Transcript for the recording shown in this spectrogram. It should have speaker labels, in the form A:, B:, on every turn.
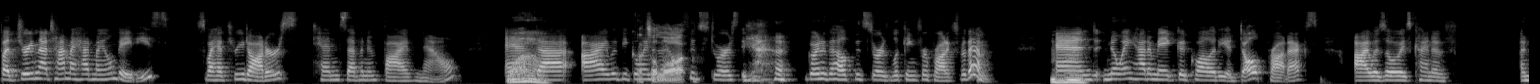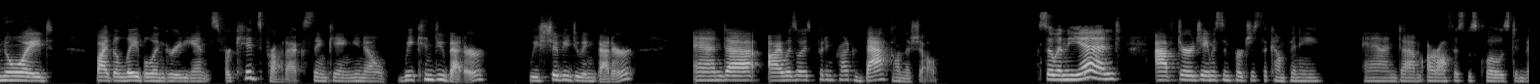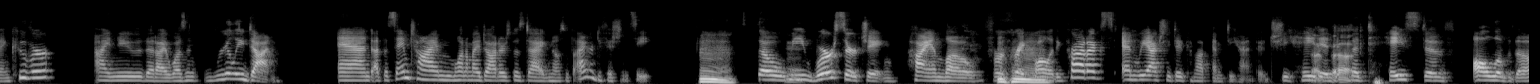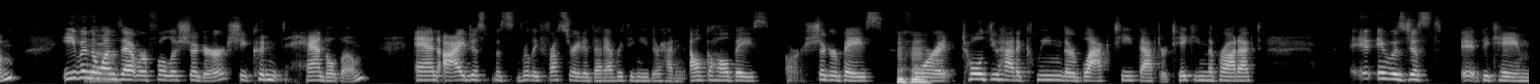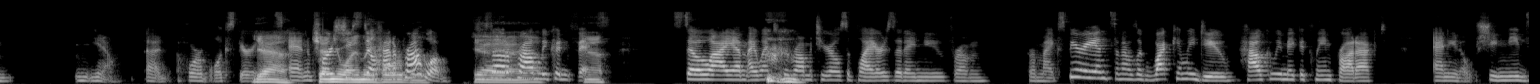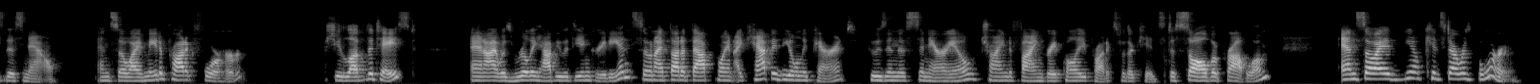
A: but during that time, I had my own babies. So I have three daughters, 10, 7, and 5 now. And
B: Wow.
A: uh, I would be going
C: That's
A: to the health food stores, yeah, going to the health food stores looking for products for them.
B: Mhm.
A: And knowing how to make good quality adult products, I was always kind of annoyed by the label ingredients for kids' products, thinking, you know, we can do better. We should be doing better. And uh, I was always putting products back on the shelf. So in the end, after Jamieson purchased the company and um, our office was closed in Vancouver, I knew that I wasn't really done. And at the same time, one of my daughters was diagnosed with iron deficiency.
B: Hmm.
A: So we were searching high and low for great
B: Mhm.
A: quality products, and we actually did come up empty handed. She hated the taste of all of them, even the ones that were full of sugar. She couldn't handle them. And I just was really frustrated that everything either had an alcohol base or a sugar base,
B: Mhm.
A: or it told you how to clean their black teeth after taking the product. It, it was just, it became, you know, a horrible experience.
B: Yeah,
A: and of course, she still had a problem. She
B: Yeah,
A: still had
B: yeah,
A: a problem we couldn't fix.
B: Yeah.
A: So I um I went to the raw material suppliers that I knew from from my experience, and I was like, what can we do? How can we make a clean product? And you know, she needs this now. And so I made a product for her. She loved the taste, and I was really happy with the ingredients. So and I thought at that point, I can't be the only parent who's in this scenario trying to find great quality products for their kids to solve a problem. And so I, you know, Kidstar was born.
